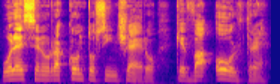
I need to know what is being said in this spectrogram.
vuole essere un racconto sincero che va oltre.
